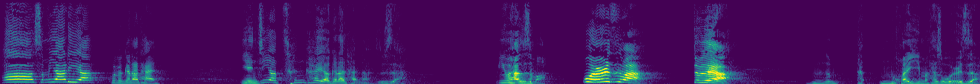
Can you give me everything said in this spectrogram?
啊，什么压力啊？会不会跟他谈？眼睛要撑开也要跟他谈呢，是不是啊？因为他是什么？我儿子嘛，对不对啊？你们那他，你们怀疑吗？他是我儿子啊。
